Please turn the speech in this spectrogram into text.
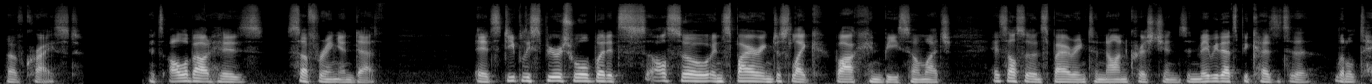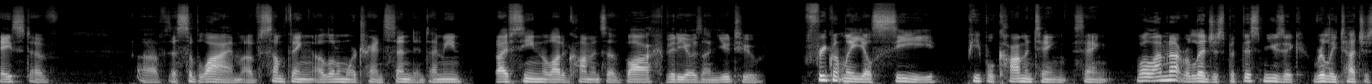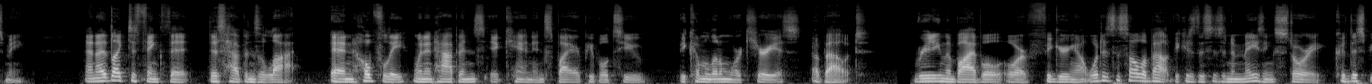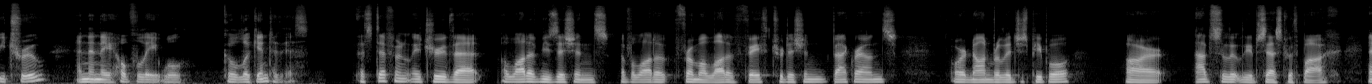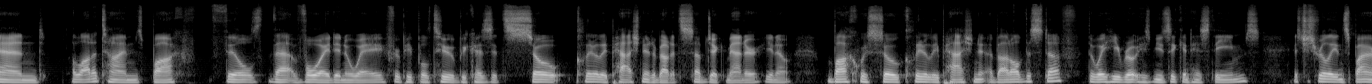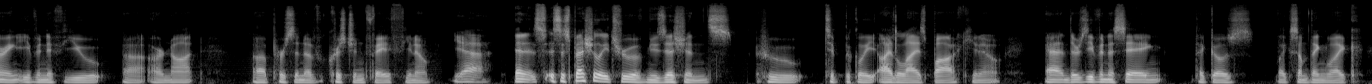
of Christ. It's all about his suffering and death. It's deeply spiritual, but it's also inspiring, just like Bach can be so much. It's also inspiring to non Christians, and maybe that's because it's a little taste of of the sublime, of something a little more transcendent. I mean, I've seen a lot of comments of Bach videos on YouTube. Frequently, you'll see people commenting saying, Well, I'm not religious, but this music really touches me. And I'd like to think that this happens a lot. And hopefully, when it happens, it can inspire people to become a little more curious about reading the Bible or figuring out what is this all about because this is an amazing story. Could this be true? And then they hopefully will go look into this that's definitely true that a lot of musicians of a lot of from a lot of faith tradition backgrounds or non-religious people are absolutely obsessed with Bach and a lot of times Bach fills that void in a way for people too because it's so clearly passionate about its subject matter, you know. Bach was so clearly passionate about all this stuff, the way he wrote his music and his themes. It's just really inspiring even if you uh, are not a person of Christian faith, you know. Yeah, and it's it's especially true of musicians who typically idolize Bach, you know. And there's even a saying that goes like something like,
